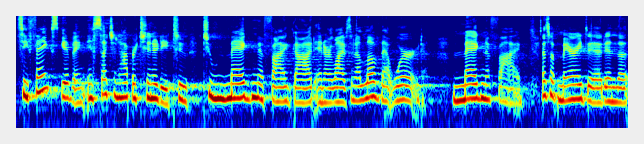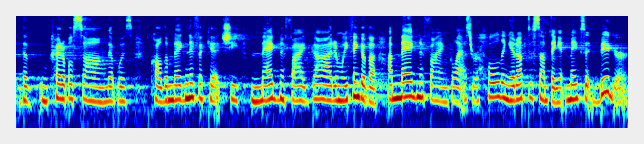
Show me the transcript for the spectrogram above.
See, Thanksgiving is such an opportunity to, to magnify God in our lives, and I love that word magnify. That's what Mary did in the, the incredible song that was called the Magnificat. She magnified God. And we think of a, a magnifying glass, we're holding it up to something, it makes it bigger.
